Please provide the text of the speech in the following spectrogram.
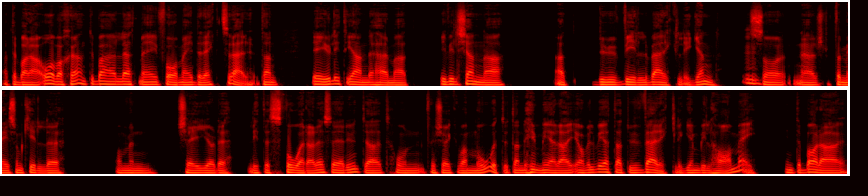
Att det bara, åh vad skönt, du bara lät mig få mig direkt sådär. Utan det är ju lite grann det här med att vi vill känna att du vill verkligen. Mm. Så när, för mig som kille, om en tjej gör det lite svårare så är det ju inte att hon försöker vara mot, utan det är mera, jag vill veta att du verkligen vill ha mig. Inte bara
